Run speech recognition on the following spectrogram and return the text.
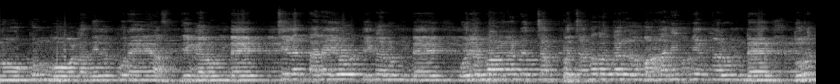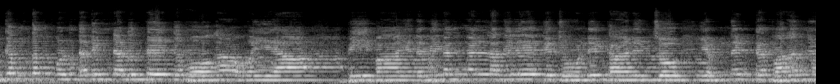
നോക്കുമ്പോൾ അതിൽ കുറെ അസ്ഥികളുണ്ട് ചില തലയോട്ടികളുണ്ട് ഒരുപാട് ചപ്പ് ചവറുകൾ മാലിന്യങ്ങളുണ്ട്. ദുർഗന്ധം കൊണ്ട് അതിന്റെ അടുത്തേക്ക് പോകാൻ വയ്യ. നബിതങ്ങൾ അതിലേക്ക് ചൂണ്ടിക്കാണിച്ചു. എന്നിട്ട് പറഞ്ഞു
